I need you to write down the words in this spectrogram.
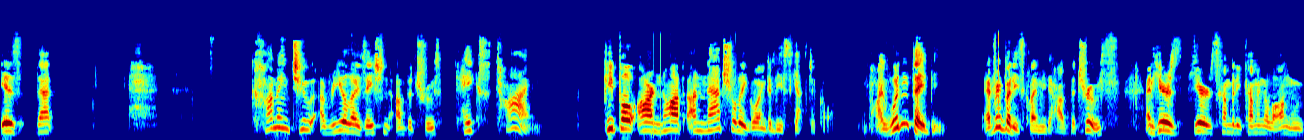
is that coming to a realization of the truth takes time. People are not unnaturally going to be skeptical. Why wouldn't they be? Everybody's claiming to have the truth. And here's here's somebody coming along who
